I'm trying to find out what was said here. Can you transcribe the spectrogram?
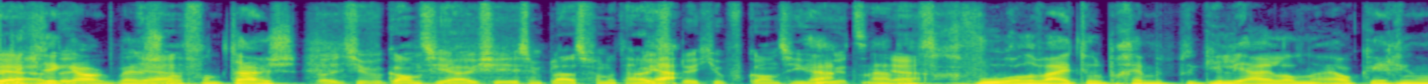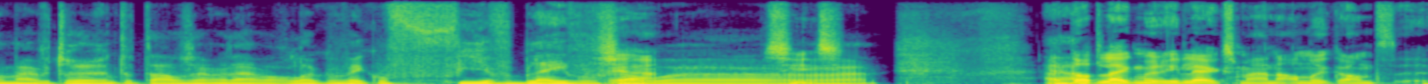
ja, dat je denkt, oh, ik ben een ja. soort van thuis. Dat het je vakantiehuisje is in plaats van het huisje Ja. dat je op vakantie Ja, huurt. nou, ja. dat gevoel hadden wij toen op een gegeven moment op de Gili-eilanden. Elke keer gingen we maar weer terug. In totaal zijn we daar wel een week of vier verbleven of Ja, zo. eh, precies. eh, Ja, Ja. dat lijkt me relaxed. Maar aan de andere kant, eh,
